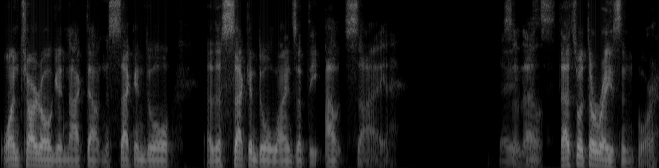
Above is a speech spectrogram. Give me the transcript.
One charter will get knocked out in the second duel. Uh, the second duel lines up the outside. There so you go. that's that's what they're racing for.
